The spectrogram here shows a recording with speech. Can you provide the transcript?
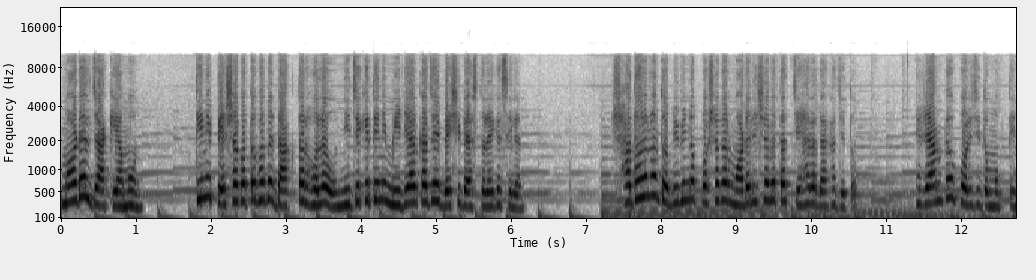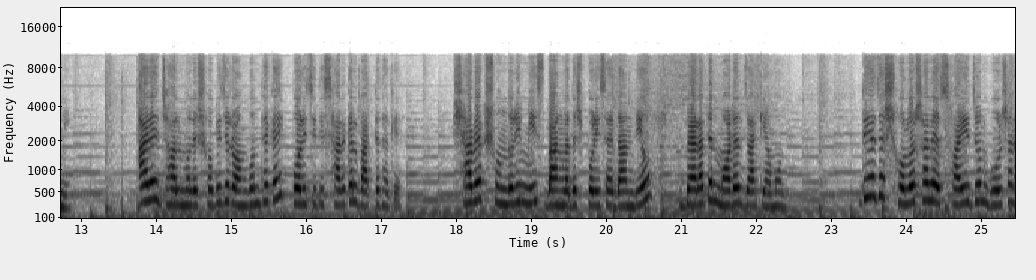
মডেল জাকি আমুন তিনি পেশাগতভাবে ডাক্তার হলেও নিজেকে তিনি মিডিয়ার কাজে বেশি ব্যস্ত রেখেছিলেন। সাধারণত বিভিন্ন পোশাকের মডেল হিসাবে তার চেহারা দেখা যেত। র্যাম্পেও পরিচিত মুখ তিনি। আর এই ঝলমলে সবিজের অঙ্গন থেকেই পরিচিতি সার্কেল বাড়তে থাকে। সাবেক সুন্দরী মিস বাংলাদেশ পরিচয় দান দিয়েও বেড়াতেন মডেল জাকি আমুন দুই সালে ছয়ই জুন গুলশান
